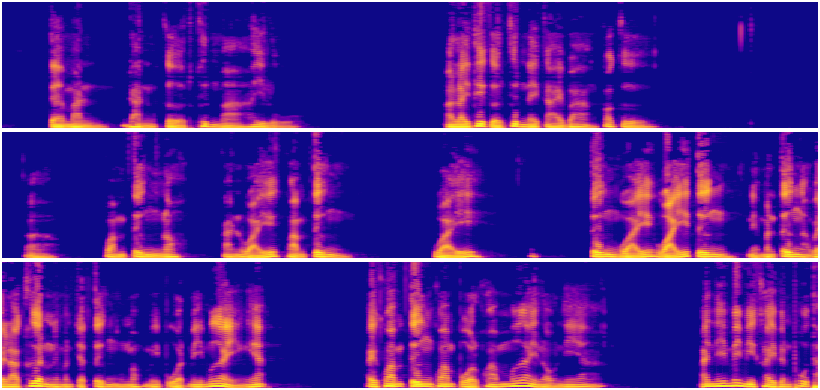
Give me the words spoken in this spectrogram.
ำแต่มันดันเกิดขึ้นมาให้รู้ อะไรที่เกิดขึ้นในกายบ้างก็คืออความตึงเนาะ การไหวความตึง ไหว ตึงไหว ไหวตึง เนี่ยมันตึงอะเวลาเคลื่อนเนี่ยมันจะตึงมันมีปวดมีเมื่อยอย่างเงี้ยไอความตึงความปวดความเมื่อยเหล่านี้อันนี้ไม่มีใครเป็นผู้ท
